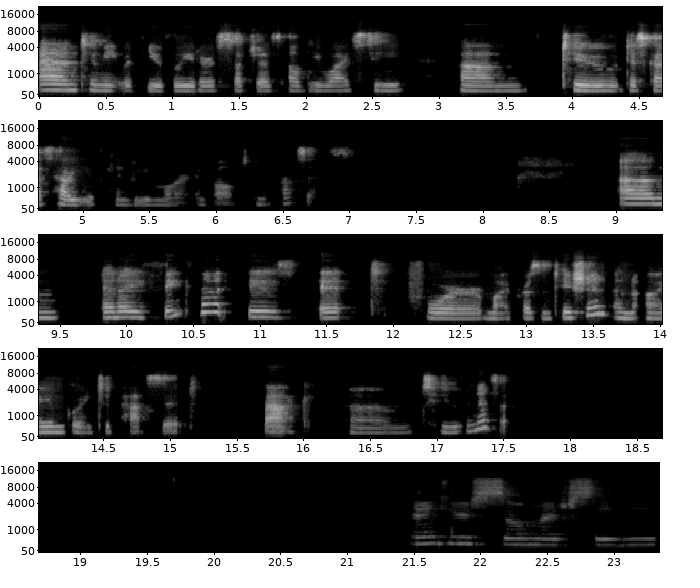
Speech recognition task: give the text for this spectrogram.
and to meet with youth leaders such as LDYC um, to discuss how youth can be more involved in the process. Um, and I think that is it for my presentation, and I am going to pass it back um, to Ineza. Thank you so much, Sadie,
